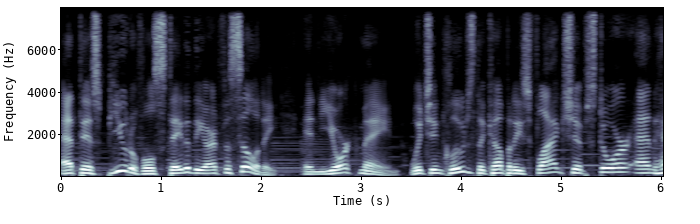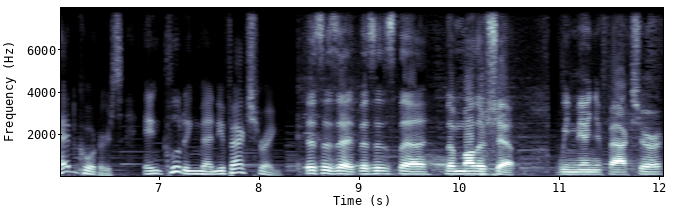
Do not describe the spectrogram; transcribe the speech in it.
at this beautiful state of the art facility in York, Maine, which includes the company's flagship store and headquarters, including manufacturing. This is it. This is the, the mothership. We manufacture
